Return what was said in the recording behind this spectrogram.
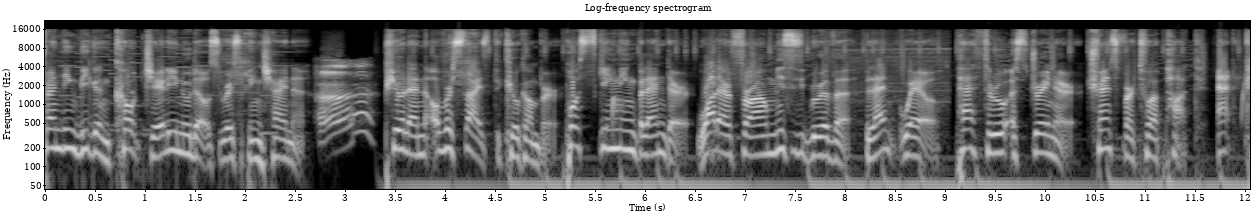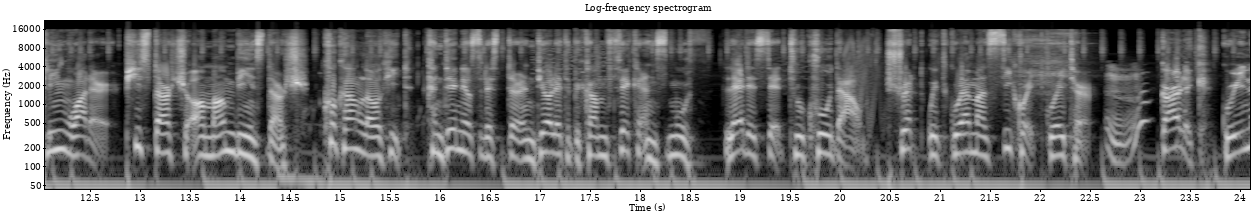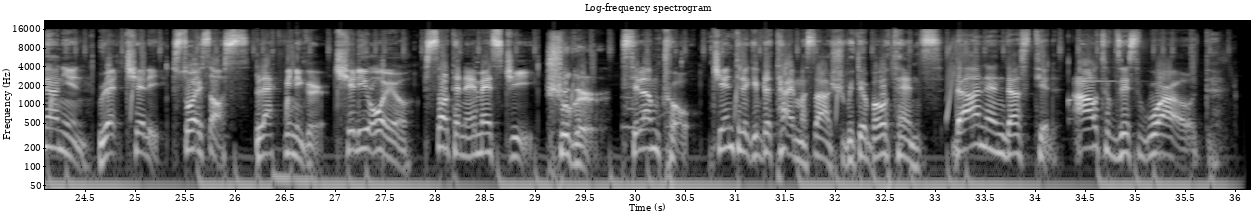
Trending vegan cold jelly noodles recipe in China. Peel an oversized cucumber. Put skin in blender. Water from Mississippi River. Blend well. Pass through a strainer. Transfer to a pot. Add clean water. Pea starch or mung bean starch. Cook on low heat. Continuously stir until it becomes thick and smooth. Let it sit to cool down. Shred with grandma's secret grater. Mm? Garlic, green onion, red chili, soy sauce, black vinegar, chili oil, salt and MSG, sugar, cilantro. Gently give the Thai massage with your both hands. Done and dusted. Out of this world.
